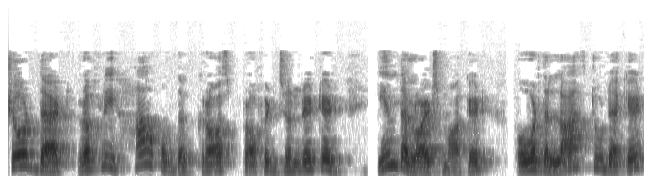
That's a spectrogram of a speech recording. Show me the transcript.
showed that roughly half of the gross profit generated in the Lloyd's market over the last two decades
